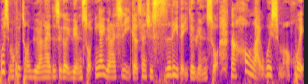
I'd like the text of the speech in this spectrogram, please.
为什么会从原来的这个园所，应该原来是一个算是私立的一个园所，那后来为什么会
